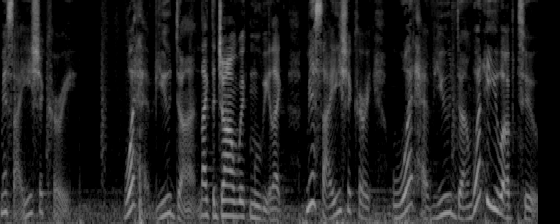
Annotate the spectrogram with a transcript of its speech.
Miss Ayesha Curry, what have you done? Like the John Wick movie, like Miss Ayesha Curry, what have you done? What are you up to?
